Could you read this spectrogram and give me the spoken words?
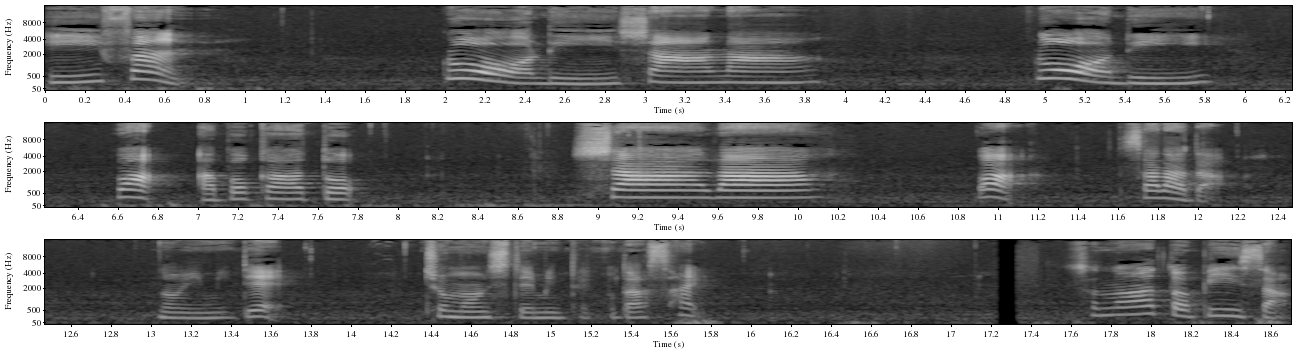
一份洛梨沙拉洛梨はアボカド。沙拉はサラダの意味で注文してみてください。その後 B さん、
